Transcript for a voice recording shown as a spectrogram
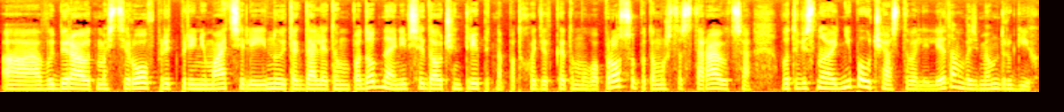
а, выбирают мастеров, предпринимателей, ну и так далее и тому подобное, они всегда очень трепетно подходят к этому вопросу, потому что стараются, вот весной одни поучаствовали, летом возьмем других,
